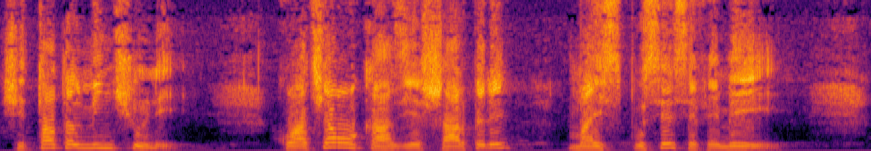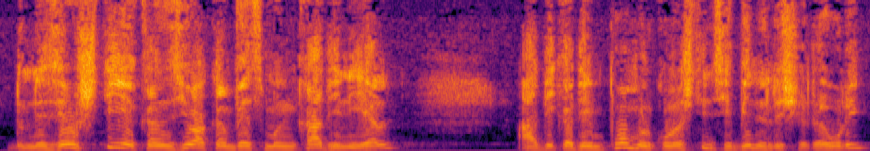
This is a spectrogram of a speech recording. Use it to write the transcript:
și tatăl minciunii. Cu acea ocazie, șarpele mai spusese femeii, Dumnezeu știe că în ziua când veți mânca din el, adică din pomul cunoștinței binele și răului,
